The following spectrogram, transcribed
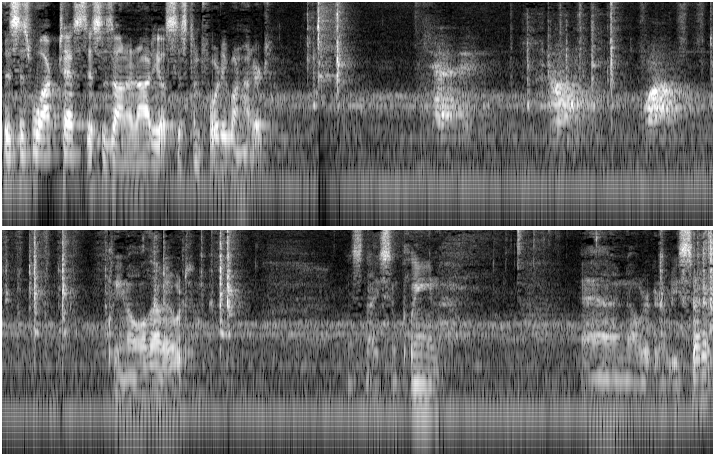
This is walk test. This is on an audio system 4100. Clean all that out. It's nice and clean. And now we're going to reset it.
